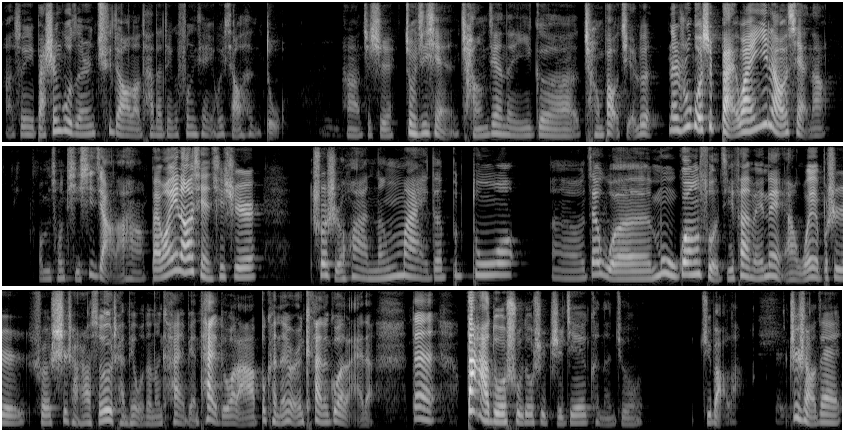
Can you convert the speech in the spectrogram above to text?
啊，所以把身故责任去掉了，它的这个风险也会小很多啊。这是重疾险常见的一个承保结论。那如果是百万医疗险呢？我们从体系讲了哈，百万医疗险其实说实话能买的不多，呃，在我目光所及范围内啊，我也不是说市场上所有产品我都能看一遍，太多了啊，不可能有人看得过来的。但大多数都是直接可能就拒保了，至少在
